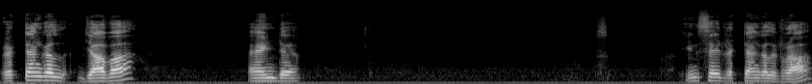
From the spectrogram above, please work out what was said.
rectangle Java and uh, inside rectangle draw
